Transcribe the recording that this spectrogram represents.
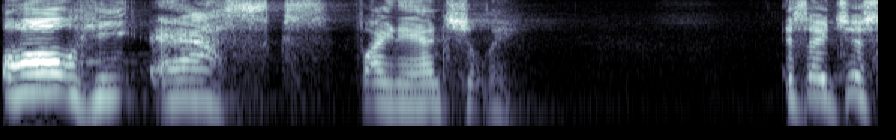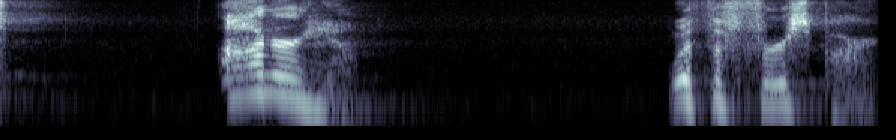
All he asks financially is I just honor him with the first part.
